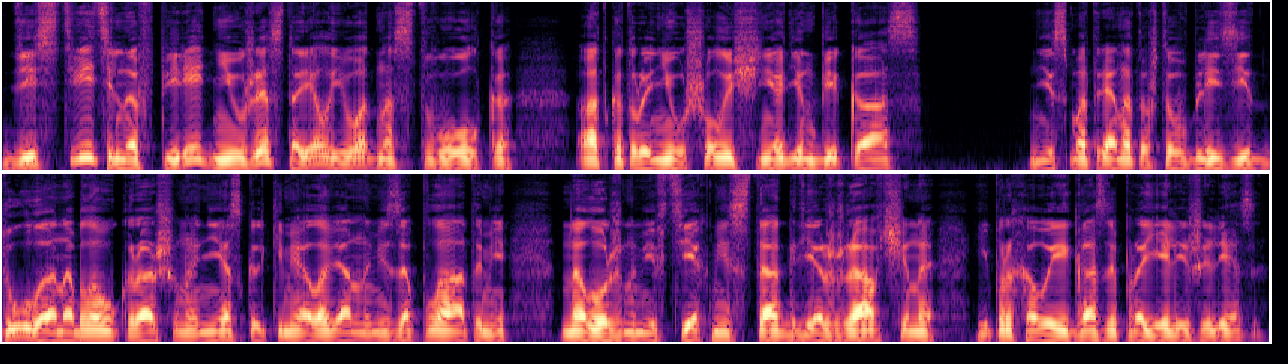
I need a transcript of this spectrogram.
Действительно, в передней уже стояла его одностволка, от которой не ушел еще ни один бекас. Несмотря на то, что вблизи дула она была украшена несколькими оловянными заплатами, наложенными в тех местах, где ржавчина и пороховые газы проели железо.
